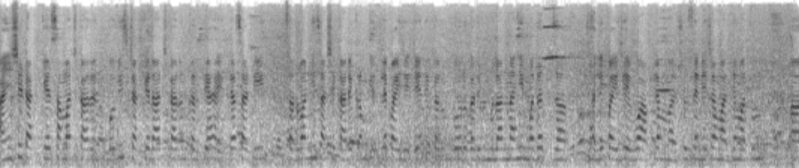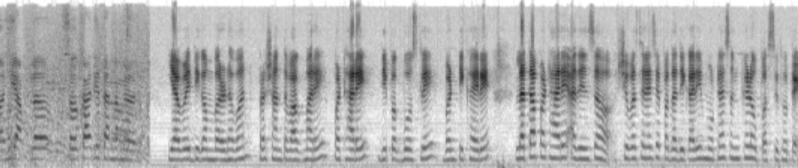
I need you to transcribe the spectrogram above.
ऐंशी टक्के समाजकारण व वीस टक्के राजकारण करते आहे. त्यासाठी सर्वांनीच असे कार्यक्रम घेतले पाहिजे जेणेकरून गोरगरीब मुलांनाही मदत झाली पाहिजे व आपल्या म- शिवसेनेच्या माध्यमातून ही आपलं सहकार्य त्यांना मिळालं यावेळी दिगंबर ढवण प्रशांत वाघमारे पठारे दीपक भोसले बंटी खैरे लता पठारे आदींसह शिवसेनेचे पदाधिकारी मोठ्या संख्येने उपस्थित होते.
